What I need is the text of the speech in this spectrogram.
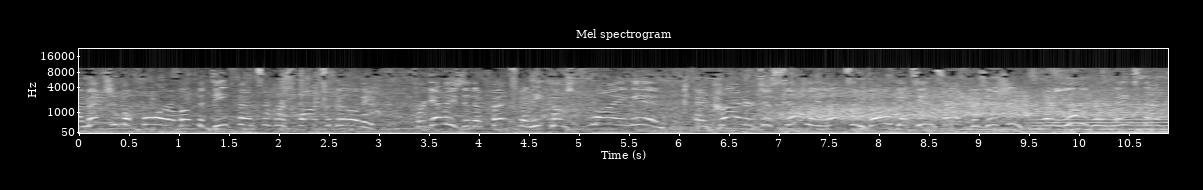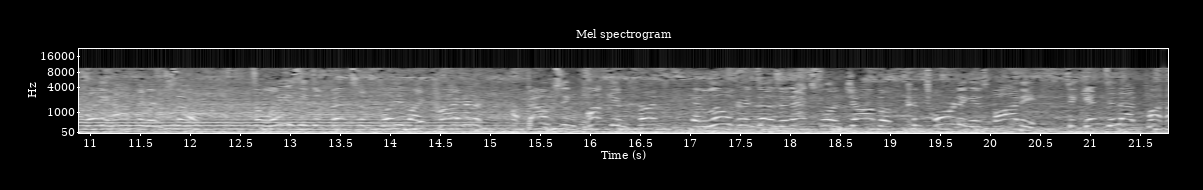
I mentioned before about the defensive responsibility. Forget he's a defenseman. He comes flying in, and Kreider just simply lets him go, gets inside position, and Liljegren makes that play happen himself. It's a lazy defensive play by Kreider, a bouncing puck in front, and Liljegren does an excellent job of contorting his body to get to that puck.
